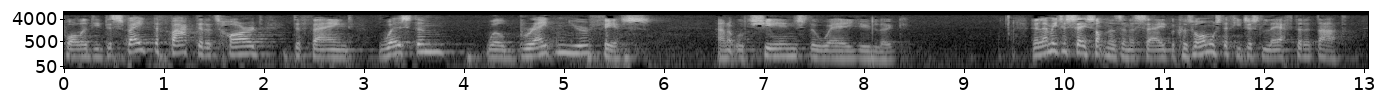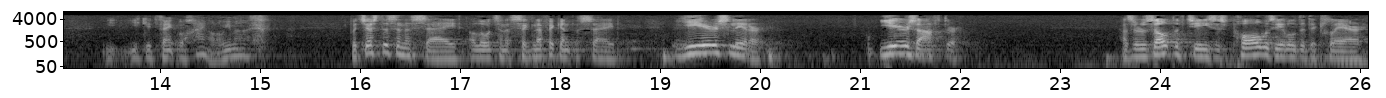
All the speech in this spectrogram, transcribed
quality, despite the fact that it's hard to find, wisdom will brighten your face and it will change the way you look. Now, let me just say something as an aside, because almost if you just left it at that, you, could think, well, hang on a wee minute. But just as an aside, although it's a significant aside, years later, years after, as a result of Jesus, Paul was able to declare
